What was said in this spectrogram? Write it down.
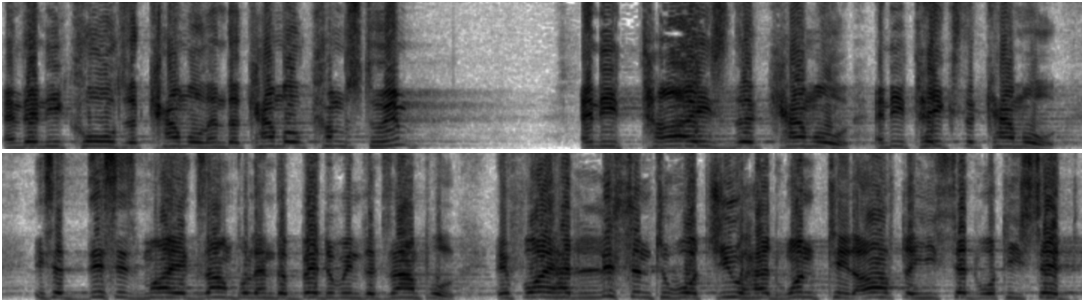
And then he calls the camel and the camel comes to him. And he ties the camel and he takes the camel. He said, This is my example and the Bedouin's example. If I had listened to what you had wanted after he said what he said,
